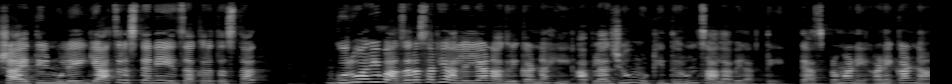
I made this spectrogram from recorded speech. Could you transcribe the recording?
शाळेतील मुले याच रस्त्याने ये जा करत असतात. गुरुवारी बाजारासाठी आलेल्या नागरिकांनाही आपला जीव मुठीत धरून चालावे लागते. त्याचप्रमाणे अनेकांना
